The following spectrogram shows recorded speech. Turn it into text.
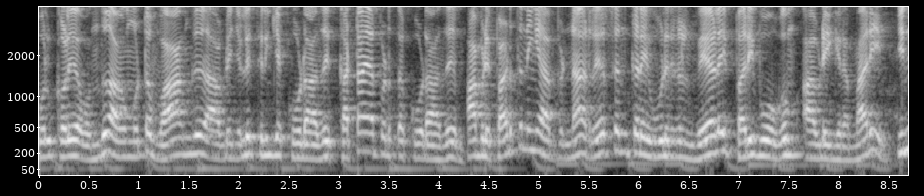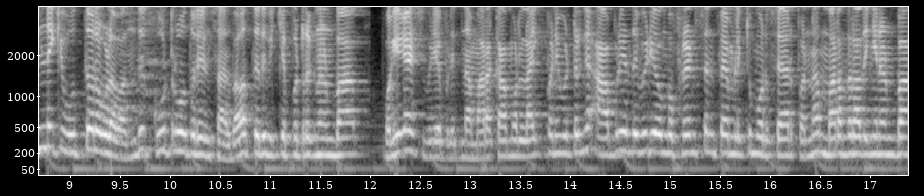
பொருட்களையோ வந்து அவங்ககிட்ட வாங்கு அப்படின்னு சொல்லி திணிக்க கூடாது கட்டாயப்படுத்தக்கூடாது. அப்படி படுத்துனீங்க அப்படின்னா ரேஷன் கடை ஊழியர்களின் வேலை பறிபோகும் அப்படிங்கிற மாதிரி இன்னைக்கு உத்தரவுல வந்து கூட்டுறவுத்துறையின் சார்பாக தெரிவிக்கப்பட்டிருக்கு நண்பா. ஓகே கைஸ் வீடியோ பிடித்தா மறக்காம ஒரு லைக் பண்ணி விட்டுருங்க அப்படியே இந்த வீடியோ உங்க ஃப்ரெண்ட்ஸ் அண்ட் ஃபேமிலிக்கும் ஒரு ஷேர் பண்ண மறந்துடாதீங்க நண்பா.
